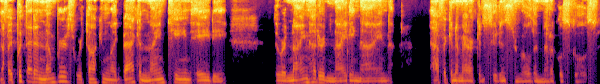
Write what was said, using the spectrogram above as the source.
Now, if I put that in numbers, we're talking like back in 1980, there were 999 African American students enrolled in medical schools.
